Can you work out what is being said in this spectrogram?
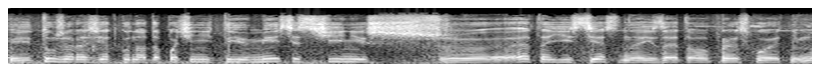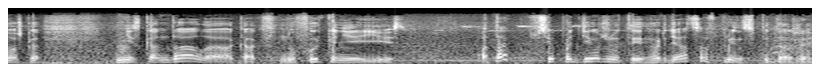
и ту же розетку надо починить, ты ее месяц чинишь. Э, Это, естественно, из-за этого происходит немножко не скандалы, а как, ну, фырканье есть. А так все поддерживают и гордятся, в принципе, даже.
